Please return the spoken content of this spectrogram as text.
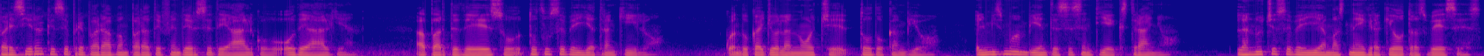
pareciera que se preparaban para defenderse de algo o de alguien. Aparte de eso, todo se veía tranquilo. Cuando cayó la noche, todo cambió. El mismo ambiente se sentía extraño. La noche se veía más negra que otras veces,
